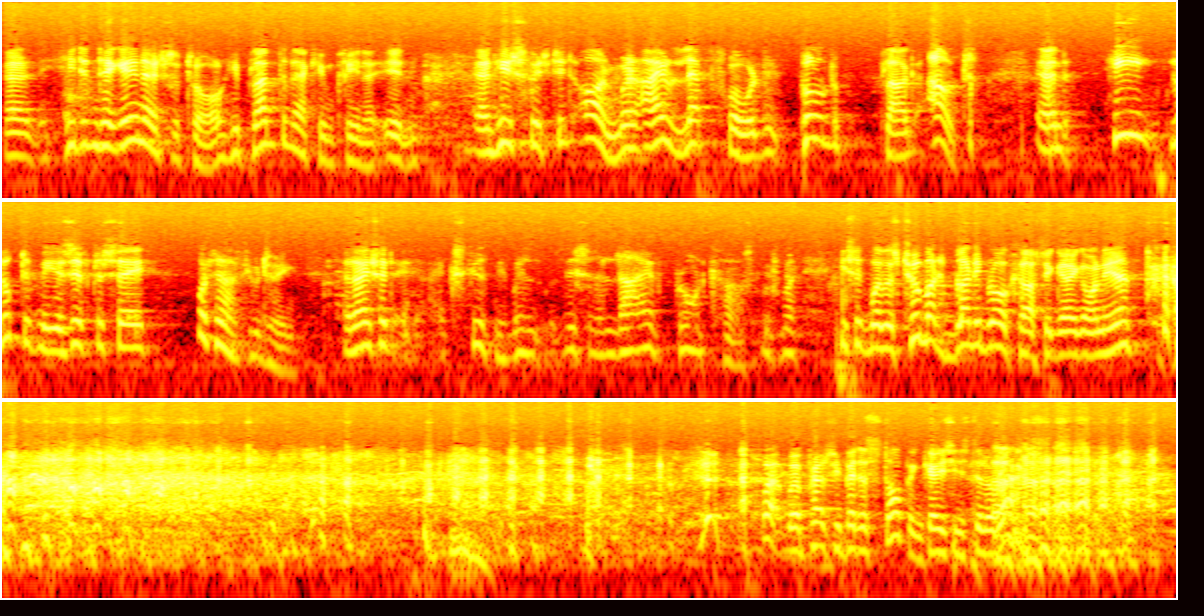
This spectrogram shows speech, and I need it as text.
And he didn't take any notice at all. He plugged the vacuum cleaner in, and he switched it on, where I leapt forward and pulled the plug out. And he looked at me as if to say, what on earth are you doing? And I said, excuse me, well, this is a live broadcast. He said, well, there's too much bloody broadcasting going on here. Well, well, perhaps we'd better stop in case he's still around.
